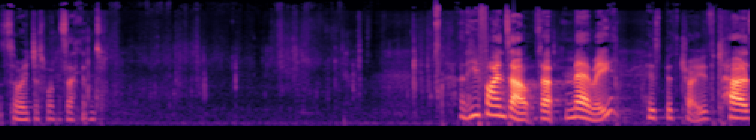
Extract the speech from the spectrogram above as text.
sorry, just one second. And he finds out that Mary, his betrothed, has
